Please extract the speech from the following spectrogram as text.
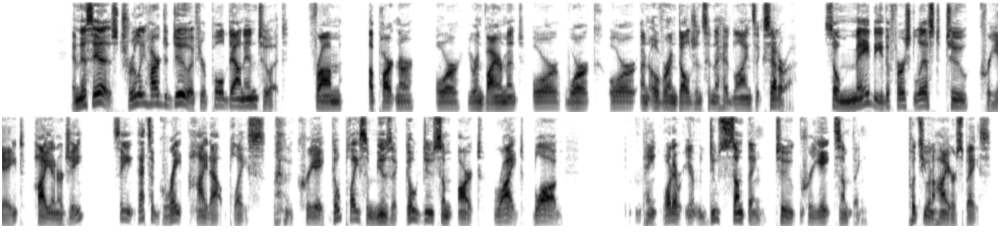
And this is truly hard to do if you're pulled down into it from a partner or your environment or work or an overindulgence in the headlines, etc. So maybe the first list to create high energy. See, that's a great hideout place. create. Go play some music. Go do some art. Write, blog, paint, whatever. You know, do something to create something. Puts you in a higher space.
